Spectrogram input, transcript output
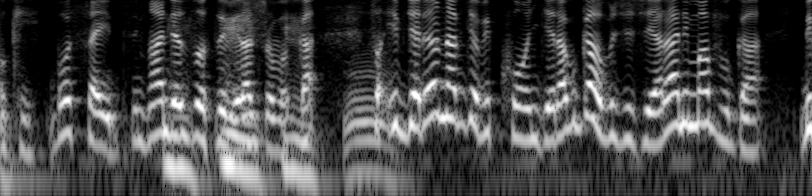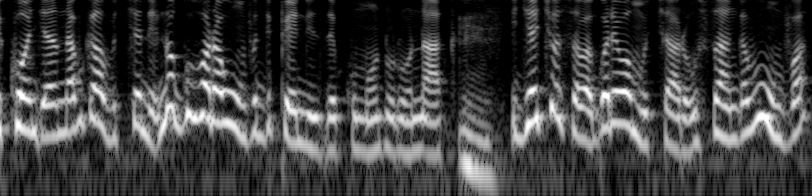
okay both sides impande zose birashoboka. So ibyo rero na byo bikongera bwa bujiji yari arimo avuga bikongera na bwa bukene no guhora wumva udipendinze ku muntu runaka. Igihe cyose abagore bo mu cyaro usanga bumva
